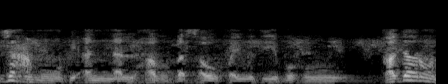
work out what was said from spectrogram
زعموا بأن الهضب سوف يذيبه قدر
